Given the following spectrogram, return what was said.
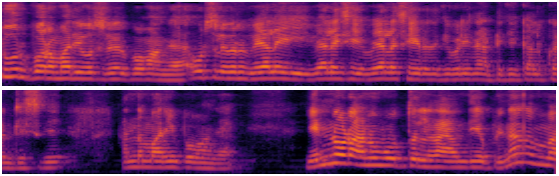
டூர் போகிற மாதிரி ஒரு சில பேர் போவாங்க. ஒரு சில பேர் வேலை வேலை செய் வேலை செய்கிறதுக்கு வெளிநாட்டுக்கு கல்ஃப் கண்ட்ரிஸ்க்கு அந்த மாதிரியும் போவாங்க. என்னோடய அனுபவத்தில் நான் வந்து எப்படின்னா நம்ம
